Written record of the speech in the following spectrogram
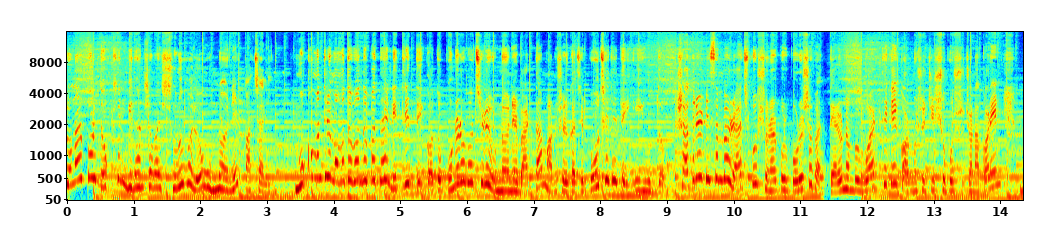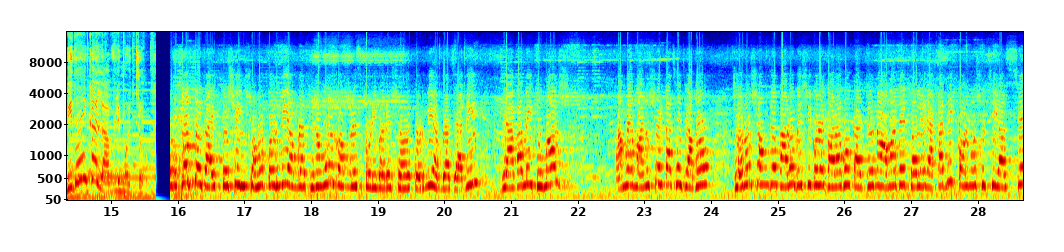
সোনারপুর দক্ষিণ বিধানসভায় শুরু হলো উন্নয়নের পাঁচালী। মুখ্যমন্ত্রী মমতা বন্দ্যোপাধ্যায়ের নেতৃত্বে গত পনেরো বছরের উন্নয়নের বার্তা মানুষের কাছে পৌঁছে দিতে এই উদ্যোগ। সতেরোই ডিসেম্বর রাজপুর সোনারপুর পৌরসভার তেরো নম্বর ওয়ার্ড থেকে কর্মসূচির শুভ সূচনা করেন বিধায়িকা লাভলি মৈত্র। অত্যন্ত দায়িত্বশীল সহকর্মী, আমরা তৃণমূল কংগ্রেস পরিবারের সহকর্মী, আমরা জানি যে আগামী দু মাস আমরা মানুষের কাছে যাব জনসংযোগ আরও বেশি করে বাড়াবো, তার জন্য আমাদের দলের একাধিক কর্মসূচি আসছে।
